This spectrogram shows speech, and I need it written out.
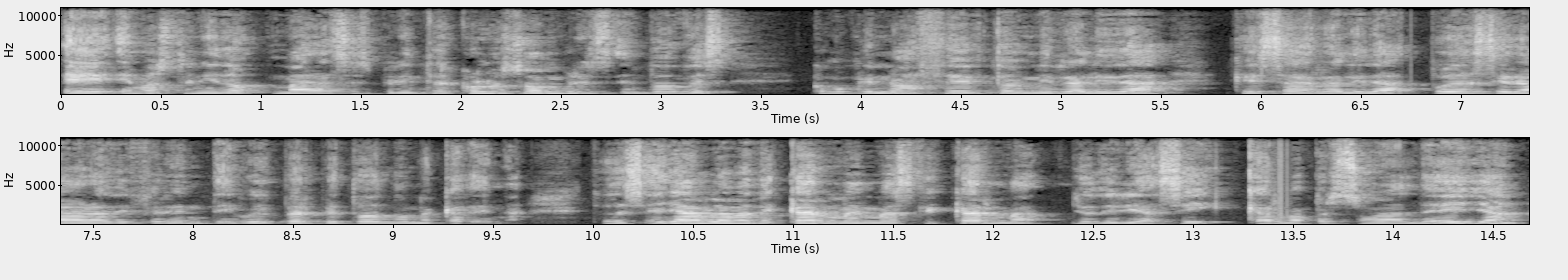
eh, hemos tenido malas experiencias con los hombres, entonces como que no acepto en mi realidad que esa realidad pueda ser ahora diferente y voy perpetuando una cadena. Entonces ella hablaba de karma y más que karma, yo diría sí, karma personal de ella,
